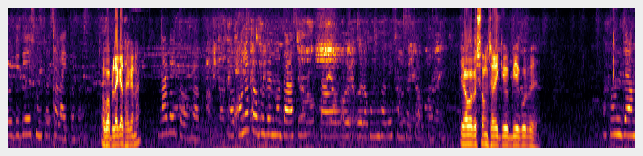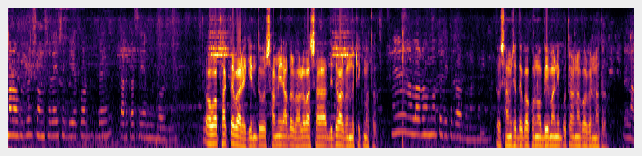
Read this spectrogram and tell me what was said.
ওই দিদিই সংসার চালাইতে হয়। অভাব লেগে থাকে না? লাগাই তো অভাব। অনেক অভাবের মধ্যে আছি তাও ওই ওই রকমভাবেই সংসার চলতে আছে। তো এই অভাবের সংসারে কেউ বিয়ে করবে? এখন যে আমার অভাবের সংসারে এসে বিয়ে করবে তার কাছে আমি বলব তো অভাব থাকতে পারে কিন্তু স্বামীর আদর ভালোবাসা দিতে পারবেন তো ঠিক মতো হ্যাঁ আল্লাহ রহমতে দিতে পারব না কেন? তো স্বামীর সাথে কখনো বেমানি প্রতারণা করবেন না তো? না।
